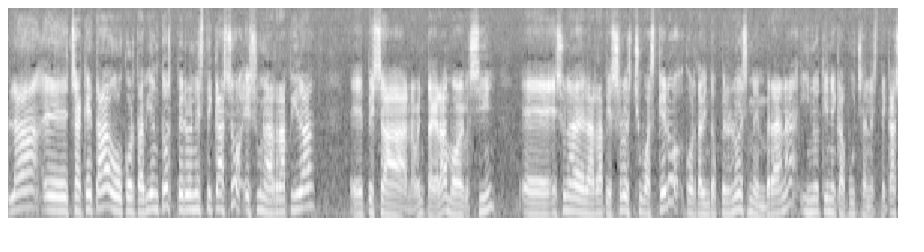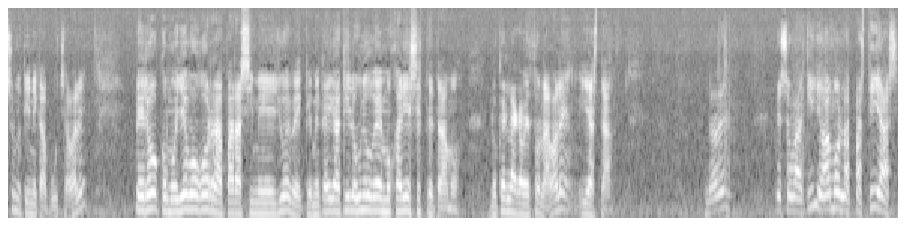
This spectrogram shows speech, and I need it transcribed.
la eh, chaqueta o cortavientos, pero en este caso es una rápida, eh, pesa 90 gramos o algo así, eh, es una de las rápidas, solo es chubasquero, cortavientos, pero no es membrana y no tiene capucha en este caso, no tiene capucha, ¿vale? Pero como llevo gorra para si me llueve, que me caiga aquí, lo único que me mojaría es este tramo, lo que es la cabezola, ¿vale? Y ya está. ¿Vale? Eso va aquí, llevamos las pastillas.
